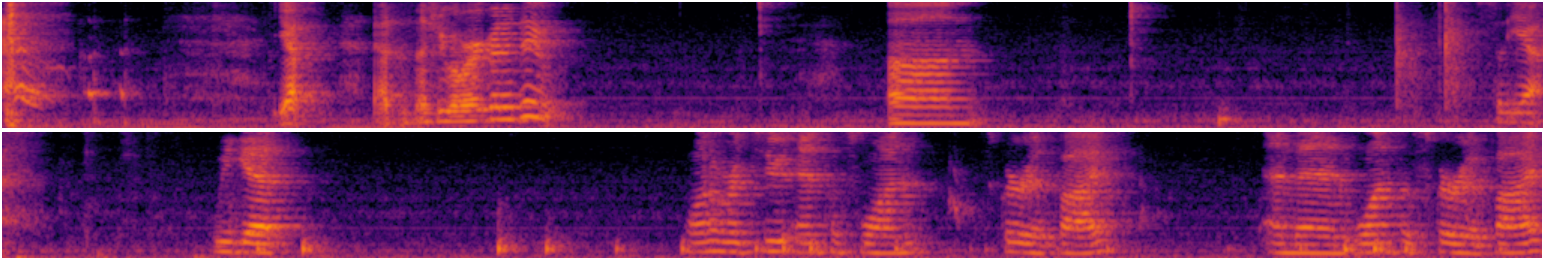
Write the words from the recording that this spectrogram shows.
yep, that's essentially what we're going to do. Um, so yeah, we get 1 over 2n plus 1 square root of 5, and then 1 plus square root of 5,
